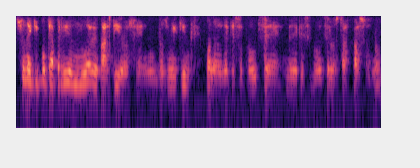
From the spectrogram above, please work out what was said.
es un equipo que ha perdido nueve partidos en 2015, bueno, desde que se produce, desde que se producen los traspasos, ¿no?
